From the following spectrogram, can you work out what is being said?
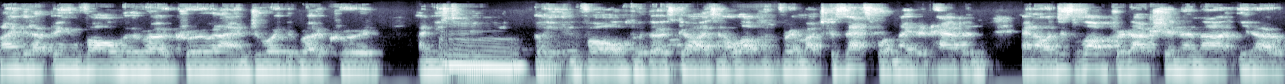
I ended up being involved with the road crew and I enjoyed the road crew and, and used to be really involved with those guys and I loved them very much because that's what made it happen. And I just love production and uh, you know,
